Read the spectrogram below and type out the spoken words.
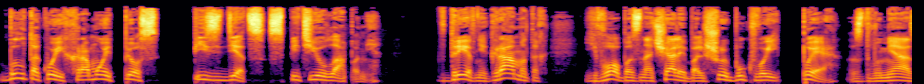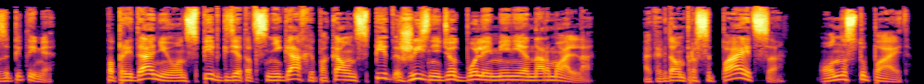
был такой хромой пес-пиздец с пятью лапами. В древних грамотах его обозначали большой буквой «П» с двумя запятыми. По преданию, он спит где-то в снегах, и пока он спит, жизнь идет более-менее нормально. А когда он просыпается, он наступает.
